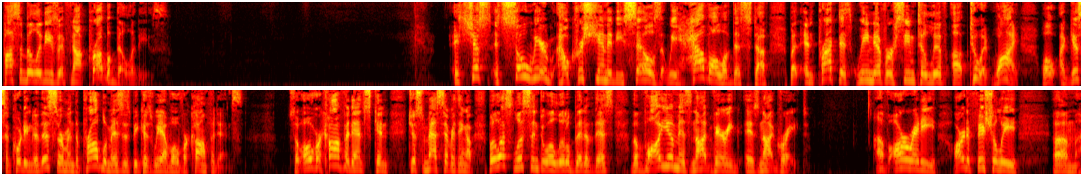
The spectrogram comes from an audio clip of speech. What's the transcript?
possibilities, if not probabilities. It's just, it's so weird how Christianity sells that we have all of this stuff, but in practice, we never seem to live up to it. Why? Well, I guess according to this sermon, the problem is, is because we have overconfidence. So overconfidence can just mess everything up. But let's listen to a little bit of this. The volume is not very, is not great. I've already artificially, um,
